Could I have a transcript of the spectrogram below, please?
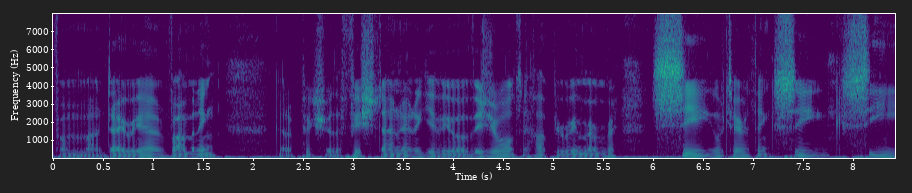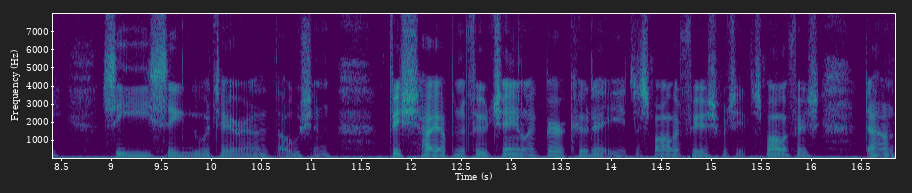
from uh, diarrhea, vomiting, Got a picture of the fish down there to give you a visual to help you remember. Sea, whatever, think sea, sea, sea, sea, the ocean. Fish high up in the food chain like barracuda eat the smaller fish, which eat the smaller fish, down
